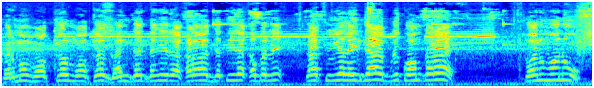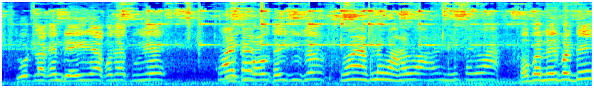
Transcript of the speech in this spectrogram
ઘરમાં મોખ્યો મોખ્યો ગંદ ગંદ થઈ રખડવા જતી રહે ખબર નહીં. તું લઈને જા બધું કામ કરે સોનું મોનું રોટલા ખાઈને બેહી રહ્યા ખોદા તું એ થઈ ગયું છે? આપણે વાહન વાહન નહીં કરવા. ખબર નહીં પડતી?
